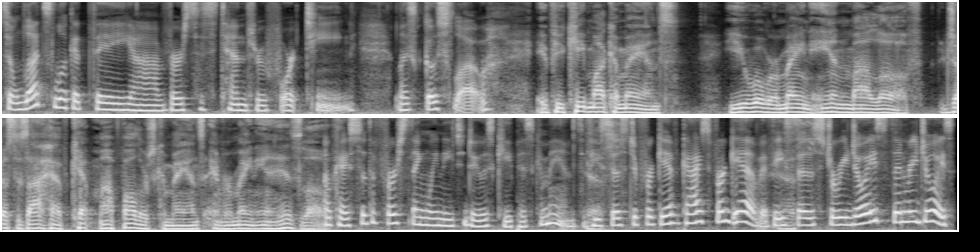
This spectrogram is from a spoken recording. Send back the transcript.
So let's look at the uh, verses 10 through 14. Let's go slow. If you keep my commands, you will remain in my love, just as I have kept my Father's commands and remain in his love. Okay, so the first thing we need to do is keep his commands. If he says to forgive, guys, forgive. If he Yes. says to rejoice, then rejoice.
